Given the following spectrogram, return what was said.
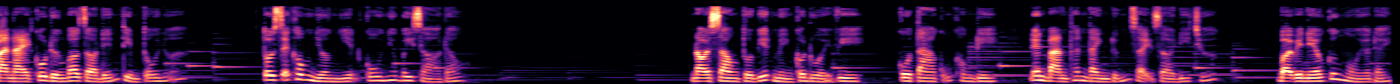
Bà này cô đừng bao giờ đến tìm tôi nữa. Tôi sẽ không nhường nhịn cô như bây giờ đâu. Nói xong tôi biết mình có đuổi Vi, cô ta cũng không đi, nên bản thân đành đứng dậy rời đi trước. Bởi vì nếu cứ ngồi ở đấy,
